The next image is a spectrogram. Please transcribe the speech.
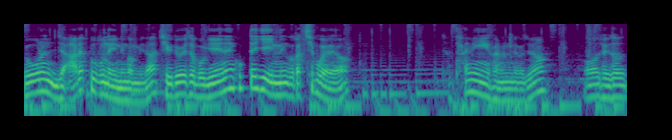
요거는 이제 아랫부분에 있는 겁니다. 지도에서 보기에는 꼭대기에 있는 것 같이 보여요. 자, 타이밍이 가는 거죠. 어, 저기서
